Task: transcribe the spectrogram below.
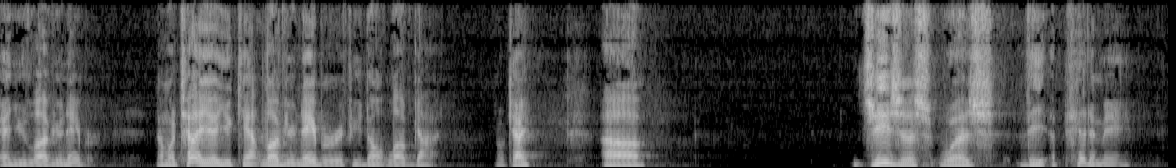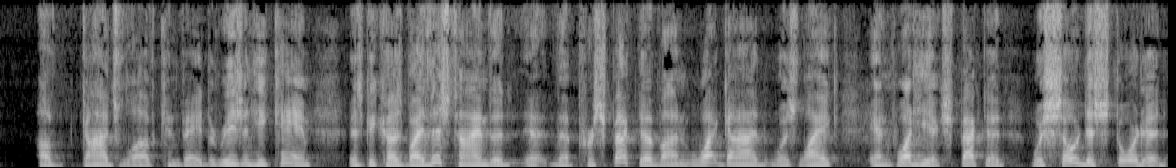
and you love your neighbor. I'm going to tell you, you can't love your neighbor if you don't love God. Okay? Uh, Jesus was the epitome of God's love conveyed. The reason he came is because by this time, the, the perspective on what God was like and what he expected was so distorted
